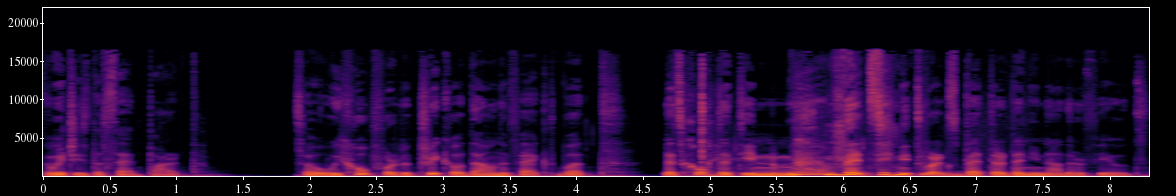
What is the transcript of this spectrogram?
which is the sad part. So we hope for the trickle down effect, but let's hope that in Yeah. medicine it works better than in other fields.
